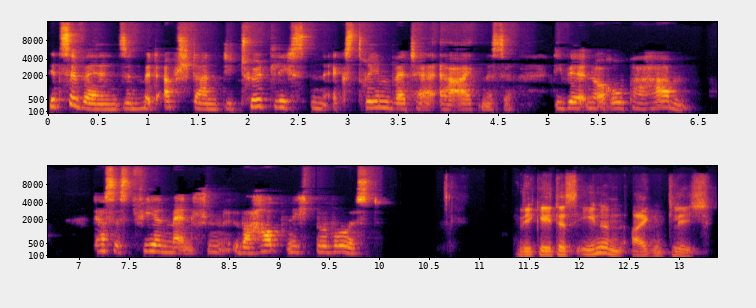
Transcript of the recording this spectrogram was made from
Hitzewellen sind mit Abstand die tödlichsten Extremwetterereignisse, die wir in Europa haben. Das ist vielen Menschen überhaupt nicht bewusst. Wie geht es Ihnen eigentlich?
